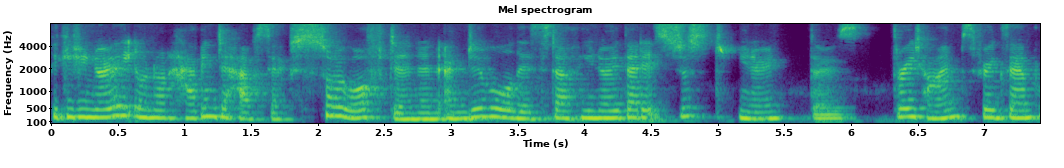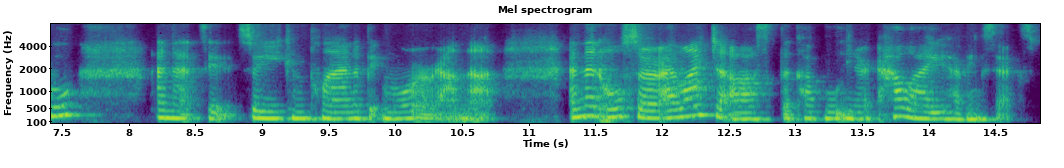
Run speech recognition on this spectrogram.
because you know that you're not having to have sex so often and, and do all this stuff. You know that it's just, you know, those three times, for example, and that's it. So you can plan a bit more around that. And then also, I like to ask the couple, you know, how are you having sex?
